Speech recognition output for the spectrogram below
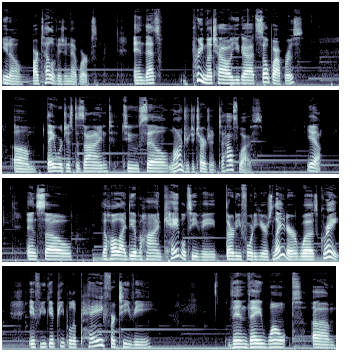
you know our television networks. And that's pretty much how you got soap operas. Um, they were just designed to sell laundry detergent to housewives. Yeah. And so the whole idea behind cable tv 30 40 years later was great. If you get people to pay for tv then they won't um,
